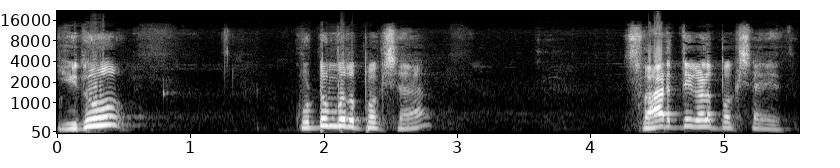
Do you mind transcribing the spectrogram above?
ಇದು ಕುಟುಂಬದ ಪಕ್ಷ, ಸ್ವಾರ್ಥಿಗಳ ಪಕ್ಷ ಇದು.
